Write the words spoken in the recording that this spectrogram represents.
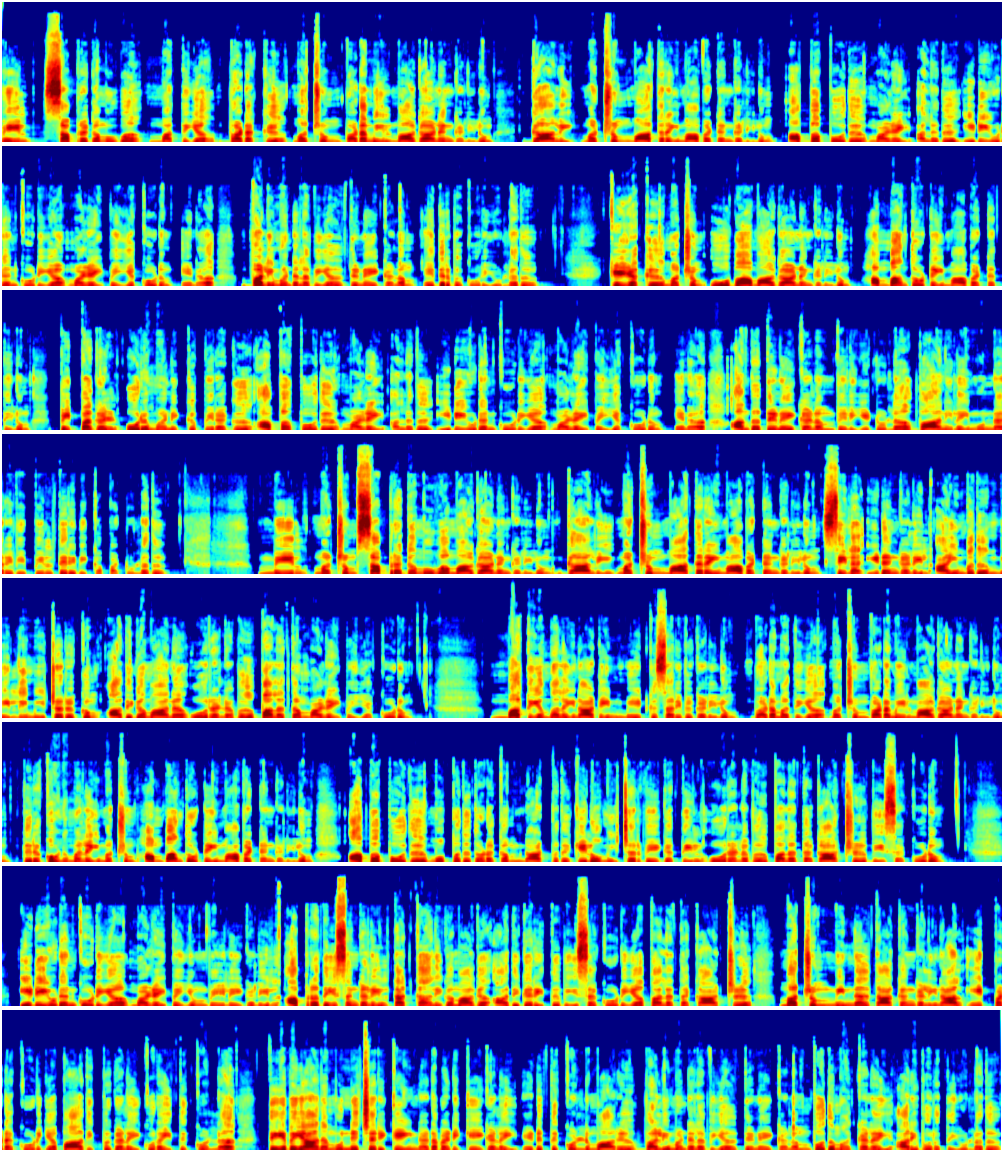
மேல் சப்ரகமுவ மத்திய வடக்கு மற்றும் வடமேல் மாகாணங்களிலும் காலி மற்றும் மாத்தறை மாவட்டங்களிலும் அவ்வப்போது மழை அல்லது இடியுடன் கூடிய மழை பெய்யக்கூடும் என வளிமண்டலவியல் திணைக்களம் எதிர்வு கூறியுள்ளது. கிழக்கு மற்றும் ஊவா மாகாணங்களிலும் ஹம்பாந்தோட்டை மாவட்டத்திலும் பிற்பகல் ஒரு மணிக்கு பிறகு அவ்வப்போது மழை அல்லது இடியுடன் கூடிய மழை பெய்யக்கூடும் என அந்த திணைக்களம் வெளியிட்டுள்ள வானிலை முன்னறிவிப்பில் தெரிவிக்கப்பட்டுள்ளது. மேல் மற்றும் சப்ரகமுவ மாகாணங்களிலும் காலி மற்றும் மாத்தரை மாவட்டங்களிலும் சில இடங்களில் ஐம்பது மில்லி மீட்டருக்கும் அதிகமான ஓரளவு பலத்த மழை பெய்யக்கூடும். மத்திய மலைநாட்டின் மேற்கு சரிவுகளிலும் வடமத்திய மற்றும் வடமேல் மாகாணங்களிலும் திருகோணமலை மற்றும் ஹம்பாந்தோட்டை மாவட்டங்களிலும் அவ்வப்போது முப்பது தொடக்கம் நாற்பது கிலோமீட்டர் வேகத்தில் ஓரளவு பலத்த காற்று வீசக்கூடும். இடியுடன் கூடிய மழை பெய்யும் வேளைகளில் அப்பிரதேசங்களில் தற்காலிகமாக அதிகரித்து வீசக்கூடிய பலத்த காற்று மற்றும் மின்னல் தாக்கங்களினால் ஏற்படக்கூடிய பாதிப்புகளை குறைத்து கொள்ள தேவையான முன்னெச்சரிக்கை நடவடிக்கைகளை எடுத்துக்கொள்ளுமாறு வளிமண்டலவியல் திணைக்களம் பொதுமக்களை அறிவுறுத்தியுள்ளது.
